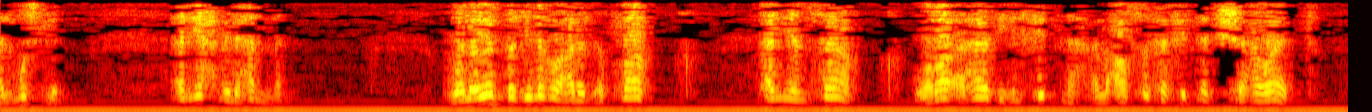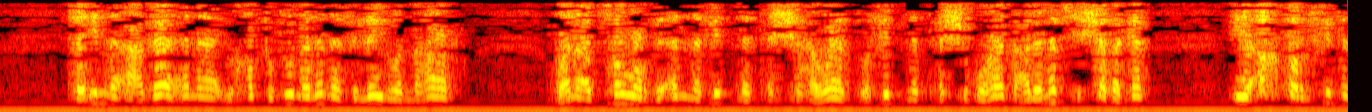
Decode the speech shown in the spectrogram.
المسلم أن يحمل هما ولا ينبغي له على الإطلاق أن ينساق وراء هذه الفتنة العاصفة فتنة الشهوات. فإن أعداءنا يخططون لنا في الليل والنهار وأنا أتصور بأن فتنة الشهوات وفتنة الشبهات على نفس الشبكة هي أخطر الفتن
